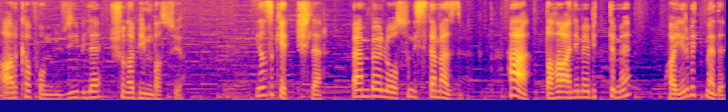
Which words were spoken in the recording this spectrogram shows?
arka fon müziği bile şuna bin basıyor. Yazık etmişler. Ben böyle olsun istemezdim. Ha, daha anime bitti mi? Hayır bitmedi.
